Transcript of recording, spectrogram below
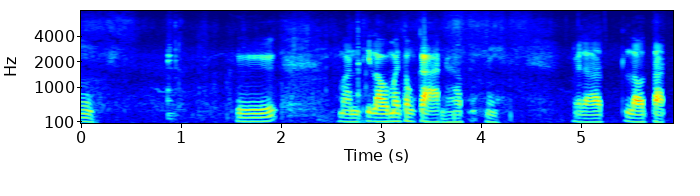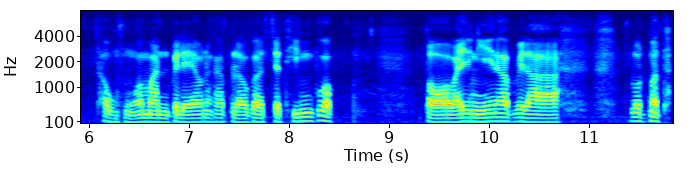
นี่คือมันที่เราไม่ต้องการนะครับนี่เวลาเราตัดเอาหัวมันไปแล้วนะครับ เราก็จะทิ้งพวกต่อไว้อย่างนี้นะครับ เวลารถมาไถ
